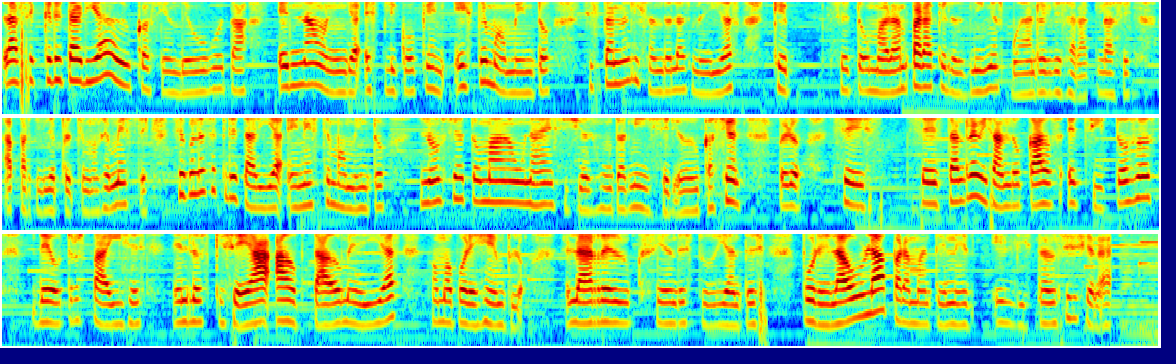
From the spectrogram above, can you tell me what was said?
La Secretaría de Educación de Bogotá, Edna Bonilla, explicó que en este momento se están analizando las medidas que se tomarán para que los niños puedan regresar a clase a partir del próximo semestre. Según la Secretaría, en este momento no se ha tomado una decisión junto al Ministerio de Educación, pero se, se están revisando casos exitosos de otros países en los que se ha adoptado medidas como por ejemplo la reducción de estudiantes por el aula para mantener el distanciamiento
